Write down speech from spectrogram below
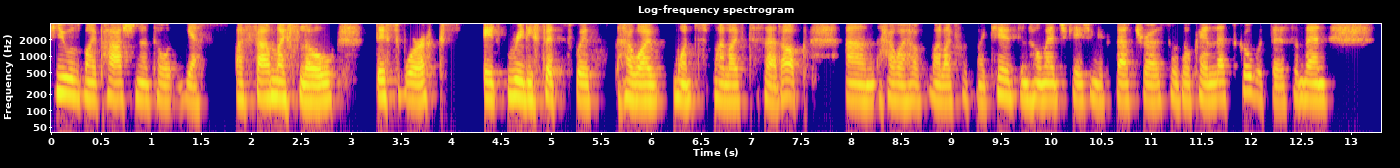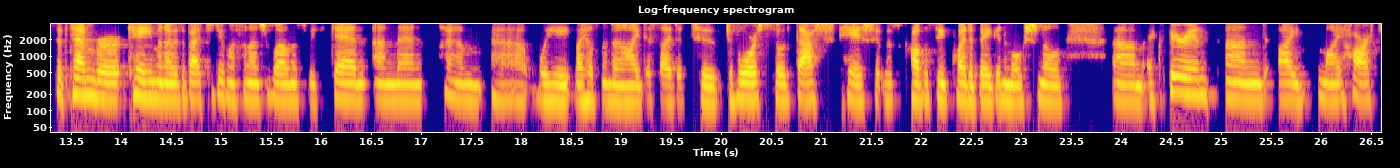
fueled my passion and thought, yes, I found my flow. This works it really fits with how I want my life to set up and how I have my life with my kids and home educating, etc. So okay, let's go with this. And then September came, and I was about to do my financial wellness week again, and then um, uh, we, my husband and I, decided to divorce. So that hit. It was obviously quite a big and emotional um, experience. And I, my heart,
